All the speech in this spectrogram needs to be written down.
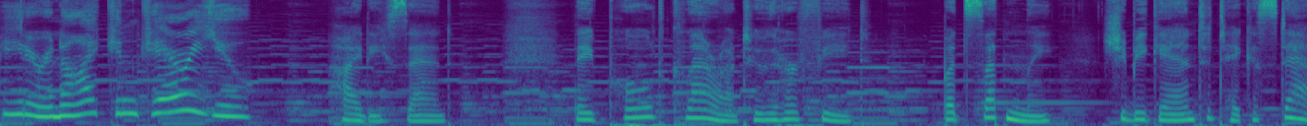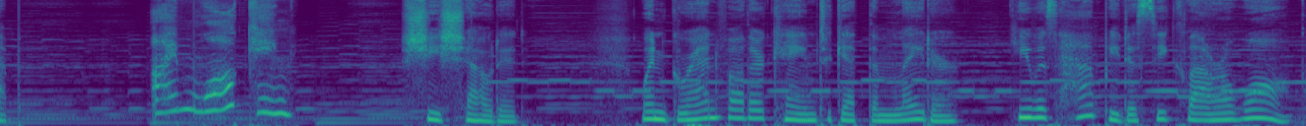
Peter and I can carry you, Heidi said. They pulled Clara to her feet, but suddenly she began to take a step. I'm walking, she shouted. When grandfather came to get them later, he was happy to see Clara walk.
